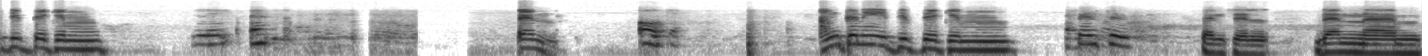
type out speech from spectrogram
ityukte kim pen. Okay. Ankani ityukte kim? Pencil. Pencil. Then um,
